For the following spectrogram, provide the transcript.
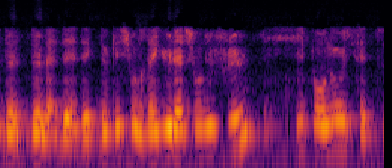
de, de, de questions de régulation du flux pour nous cette,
